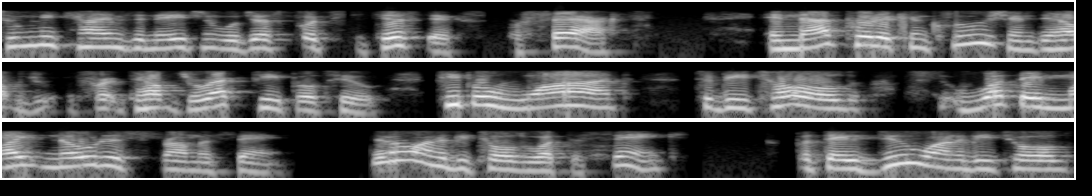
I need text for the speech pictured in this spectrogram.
Too many times an agent will just put statistics or facts and not put a conclusion to help for, to help direct people to. People want to be told what they might notice from a thing. They don't want to be told what to think, but they do want to be told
